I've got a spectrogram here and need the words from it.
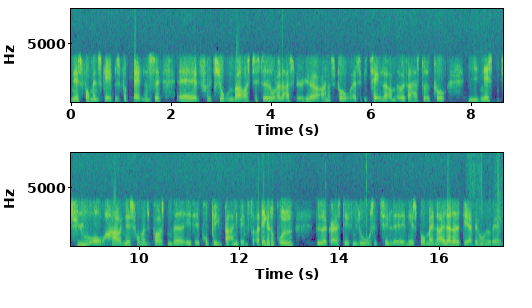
næstformandskabets forbandelse. Øh, friktionen var også til stede under Lars Løkke og Anders Fogh. Altså, vi taler om noget, der har stået på i næsten 20 år, har næstformandsposten været et, et problembarn i Venstre. Og det kan du bryde ved at gøre Stefanie Lose til øh, næstformand, og allerede der vil hun jo være en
